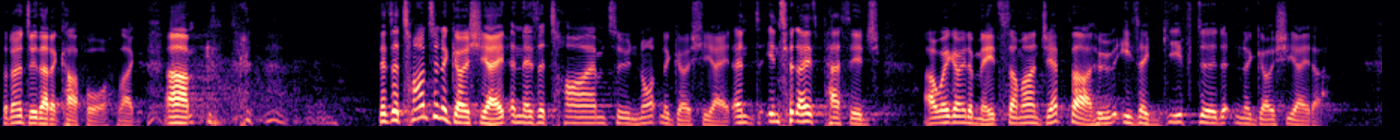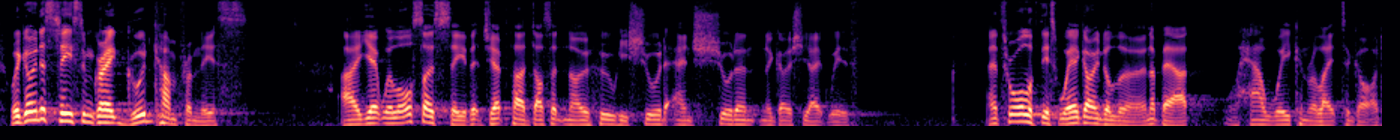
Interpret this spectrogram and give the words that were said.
So don't do that at Carrefour. Like, um, there's a time to negotiate and there's a time to not negotiate. And in today's passage, uh, we're going to meet someone, Jephthah, who is a gifted negotiator. We're going to see some great good come from this. Uh, yet we'll also see that Jephthah doesn't know who he should and shouldn't negotiate with. And through all of this, we're going to learn about well, how we can relate to God,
